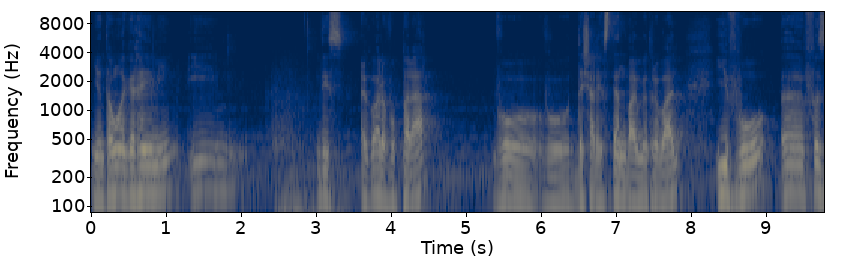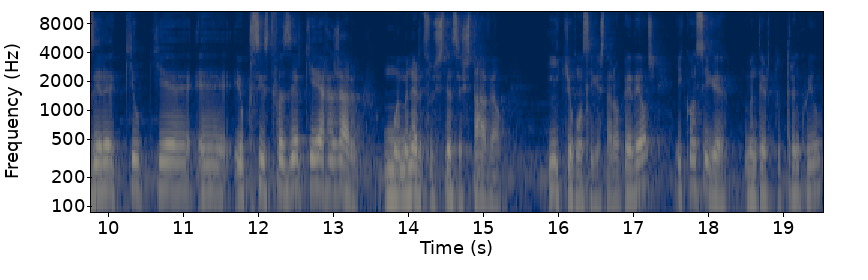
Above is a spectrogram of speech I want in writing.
E então agarrei em mim e disse: agora vou parar, vou, vou deixar em stand-by o meu trabalho e vou uh, fazer aquilo que é, é, eu preciso de fazer, que é arranjar uma maneira de subsistência estável e que eu consiga estar ao pé deles e consiga manter tudo tranquilo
